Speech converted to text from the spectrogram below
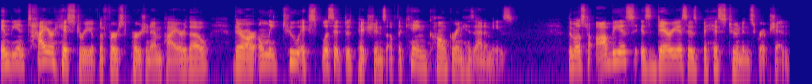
In the entire history of the First Persian Empire, though, there are only two explicit depictions of the king conquering his enemies. The most obvious is Darius's Behistun inscription,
